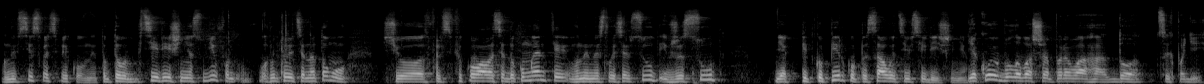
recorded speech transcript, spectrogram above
Вони всі сфальсифіковані. Тобто всі рішення судів ґрунтуються на тому, що фальсифікувалися документи, вони неслися в суд, і вже суд, як під копірку, писав ці всі рішення. Якою була ваша перевага до цих подій?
